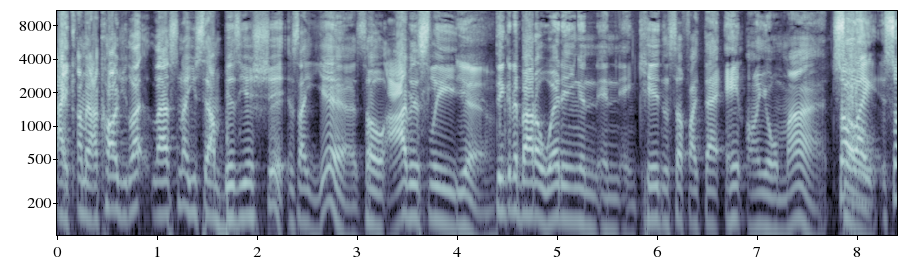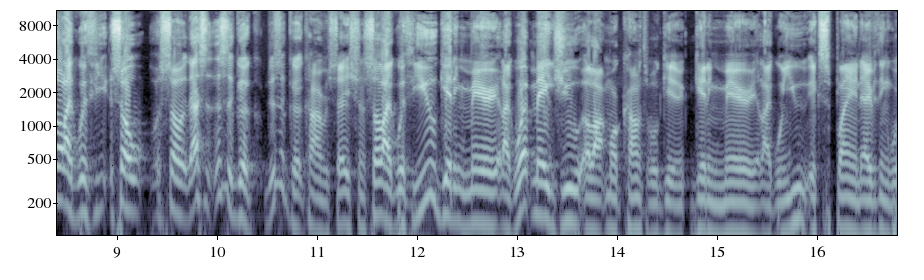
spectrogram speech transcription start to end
Like, I mean, I called you la- last night. You said I'm busy as shit. It's like, yeah. So obviously, Yeah. thinking about a wedding and, and, and kids and stuff like that ain't on your mind. So, like so like with you so so that's this is a good this is a good conversation. So like with you getting married, like what makes you a lot more comfortable getting getting married? Like when you explain everything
